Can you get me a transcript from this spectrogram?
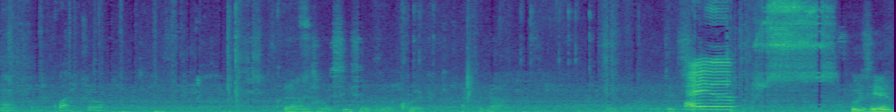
No, cuatro. I just want to see something real quick. I forgot. Hey, oops. Who's here?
